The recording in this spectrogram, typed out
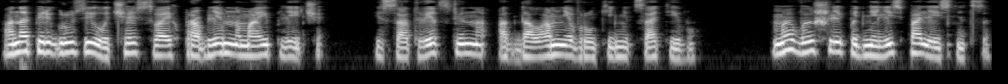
она перегрузила часть своих проблем на мои плечи и, соответственно, отдала мне в руки инициативу. Мы вышли и поднялись по лестнице.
